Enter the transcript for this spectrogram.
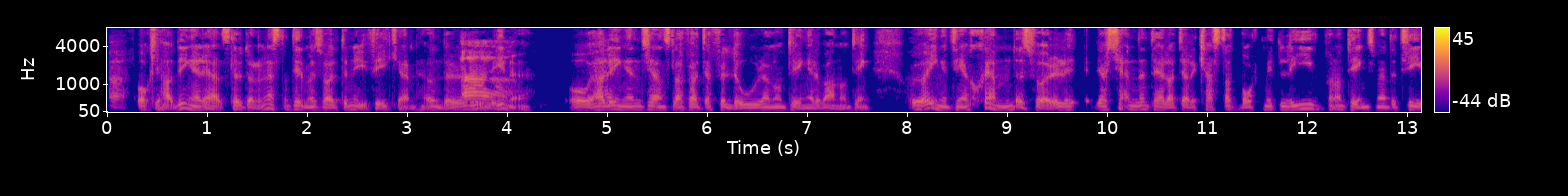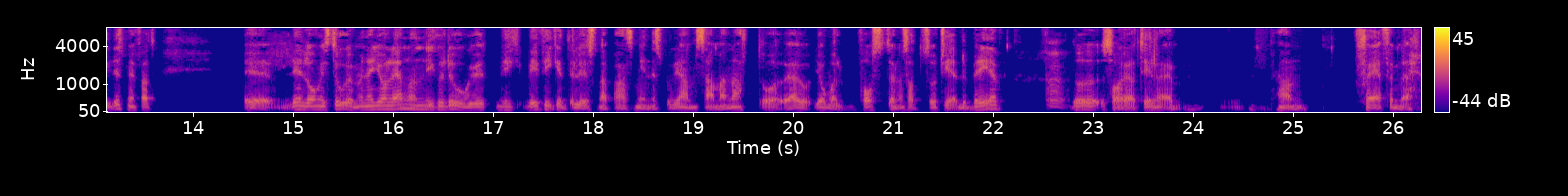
Ja. Och jag hade ingen rädsla utan nästan till och med så var jag lite nyfiken. Jag undrar hur Ah. det blir nu. Och jag hade ingen känsla för att jag förlorade någonting eller vann någonting. Och det var ingenting jag skämdes för. Eller jag kände inte heller att jag hade kastat bort mitt liv på någonting som jag inte trivdes med. För att, det är en lång historia, men när John Lennon gick och dog, vi, vi fick inte lyssna på hans minnesprogram samma natt. Och jag jobbade på posten och satt och sorterade brev. Mm. Då sa jag till eh, han, chefen där,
